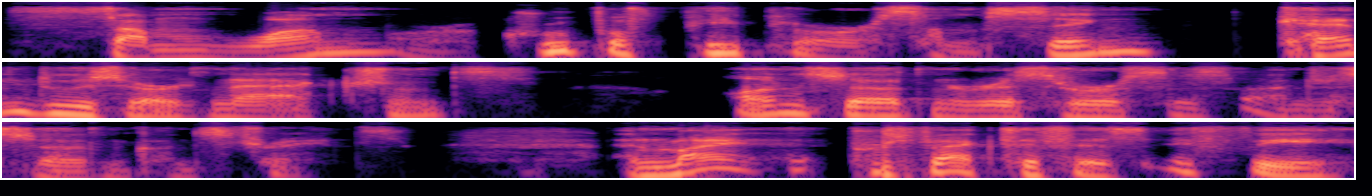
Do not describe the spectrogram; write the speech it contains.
someone or a group of people or something can do certain actions on certain resources under certain constraints. And my perspective is if we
